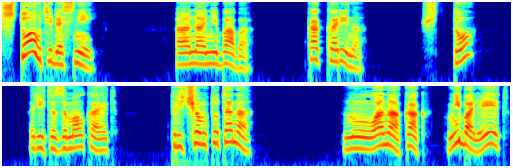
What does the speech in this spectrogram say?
Что у тебя с ней? Она не баба. Как Карина. Что? Рита замолкает. При чем тут она? Ну, она как? Не болеет,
